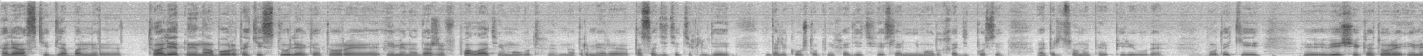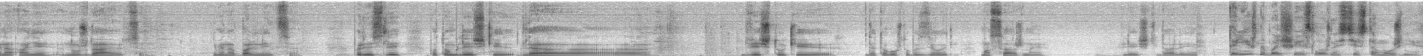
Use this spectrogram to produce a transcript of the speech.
коляски для больных, э, туалетные наборы, такие стулья, которые именно даже в палате могут, например, э, посадить этих людей далеко, чтобы не ходить, если они не могут ходить после операционного пер- периода. Вот такие э, вещи, которые именно они нуждаются, именно больница. Принесли потом лечки для две штуки для того, чтобы сделать массажные лечки дали. Конечно, большие сложности с таможней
